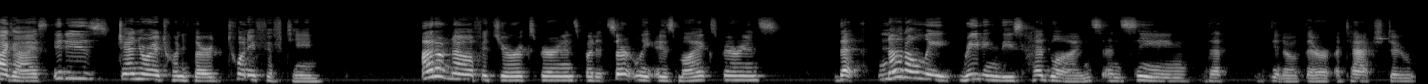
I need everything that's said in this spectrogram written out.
Hi, guys. It is January 23rd, 2015. I don't know if it's your experience, but it certainly is my experience that not only reading these headlines and seeing that, you know, they're attached to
